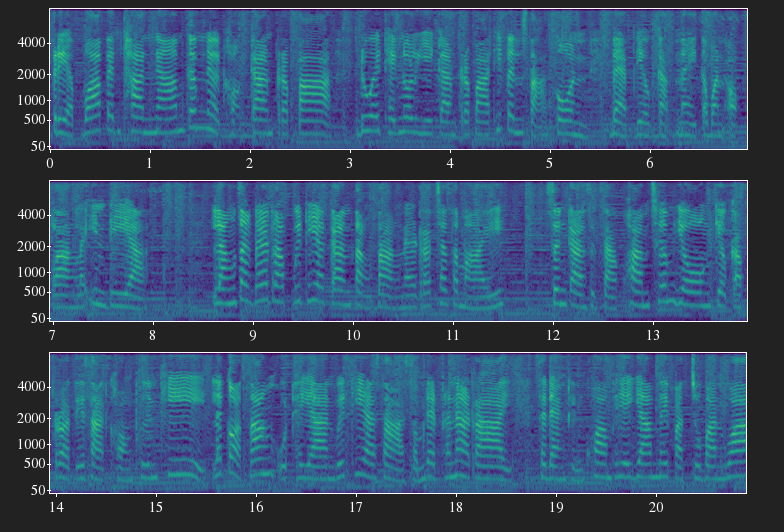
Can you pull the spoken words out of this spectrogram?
เปรียบว่าเป็นทานน้ำกำเนิดของการประปา ด้วยเทคโนโลยีการประปาที่เป็นสากล แบบเดียวกับในตะวันออกกลางและอินเดีย หลังจากได้รับวิทยาการต่างๆ ในรัชสมัย ซึ่งการศึกษาความเชื่อมโยงเกี่ยวกับประวัติศาสตร์ของพื้นที่ และก่อตั้งอุทยานวิทยาศาสตร์ สมเด็จพระนารายณ์แสดงถึงความพยายามในปัจจุบันว่า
